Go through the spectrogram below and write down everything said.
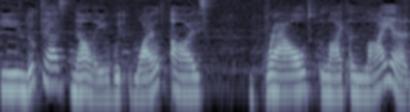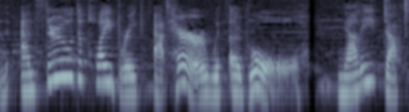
He looked at Nelly with wild eyes growled like a lion and threw the play brick at her with a roar. Nelly ducked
